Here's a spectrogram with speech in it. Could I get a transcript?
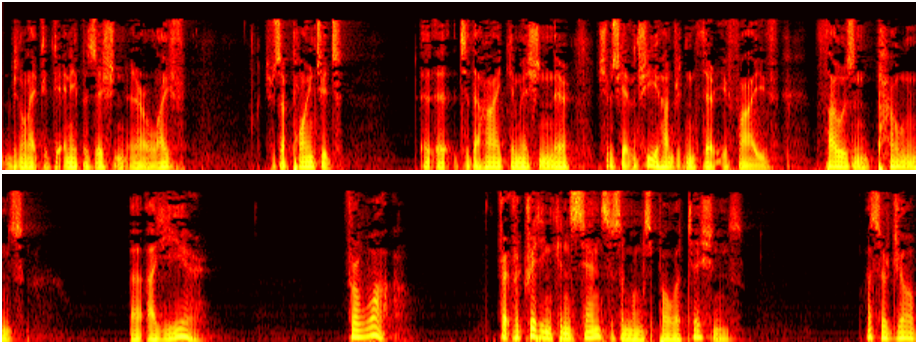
been elected to any position in her life. She was appointed uh, uh to the High Commission there. She was getting 335,000 pounds a, year. For what? For, for creating consensus amongst politicians. That's her job.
